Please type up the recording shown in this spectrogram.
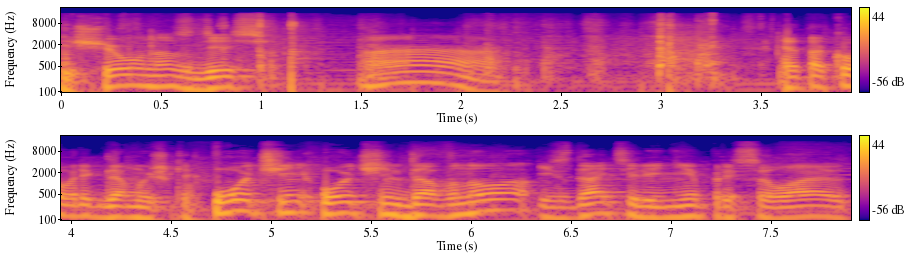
Еще у нас здесь... А. Это коврик для мышки. Очень-очень давно издатели не присылают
